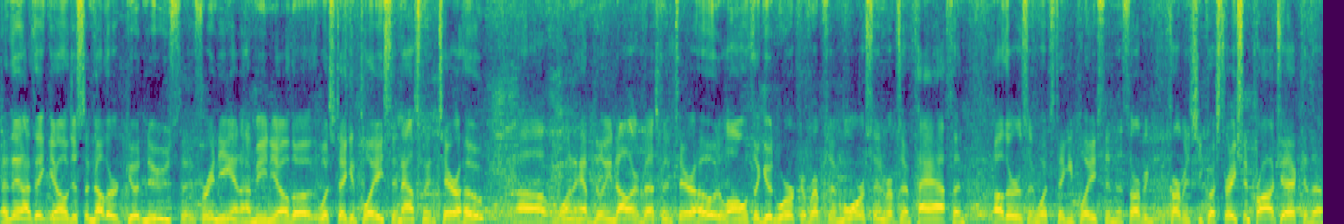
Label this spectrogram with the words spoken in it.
And then I think you know just another good news for Indiana. I mean, you know the what's taking place, the announcement in Terre Haute, uh, one and a half billion dollar investment in Terre Haute, along with the good work of Representative Morrison, Representative Pfaff, and others, and what's taking place in the carbon, carbon sequestration project and the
